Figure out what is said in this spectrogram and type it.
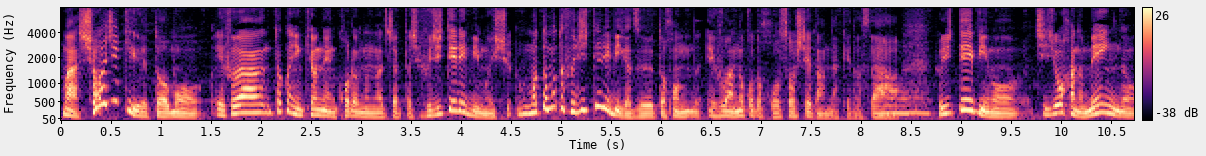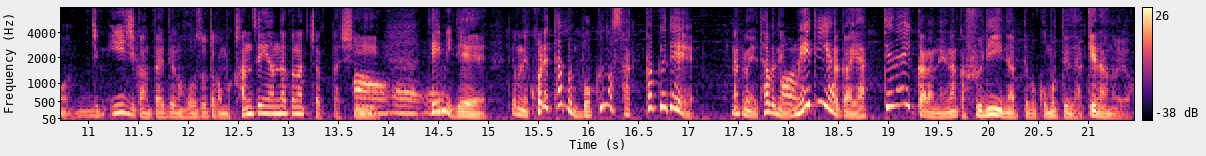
まあ正直言うともう F1 特に去年コロナになっちゃったしフジテレビも一緒もともとフジテレビがずっと F1 のこと放送してたんだけどさ、フジテレビも地上波のメインのいい時間帯での放送とかも完全やんなくなっちゃったしって意味ででもねこれ多分僕の錯覚でなんかね多分ね、メディアがやってないからねなんかフリーなって僕思ってるだけなのよ。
